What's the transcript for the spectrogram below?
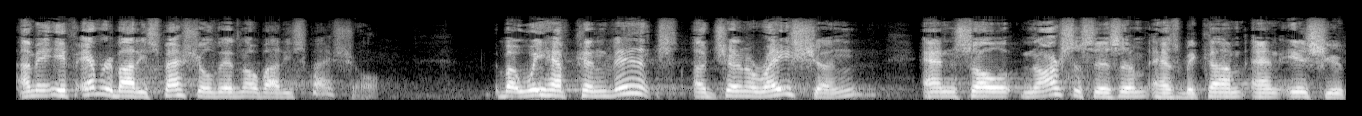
I mean, if everybody's special, then nobody's special. But we have convinced a generation, and so narcissism has become an issue.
